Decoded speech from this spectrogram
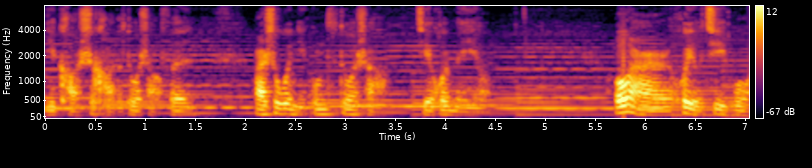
你考试考了多少分，而是问你工资多少，结婚没有。偶尔会有寂寞，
